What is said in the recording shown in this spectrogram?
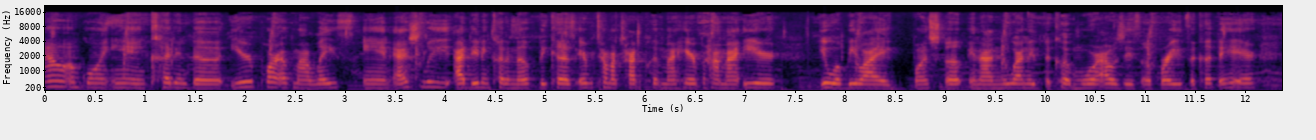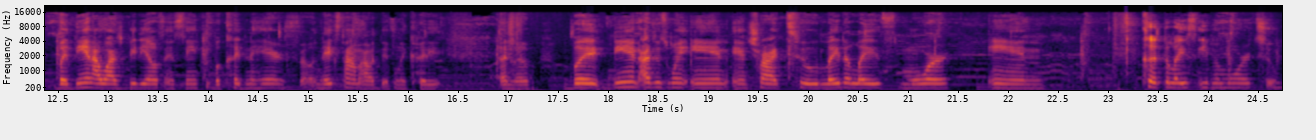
now I'm going in cutting the ear part of my lace and actually I didn't cut enough because every time I tried to put my hair behind my ear it would be like bunched up and I knew I needed to cut more. I was just afraid to cut the hair but then I watched videos and seen people cutting the hair so next time I would definitely cut it enough but then I just went in and tried to lay the lace more and cut the lace even more too.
